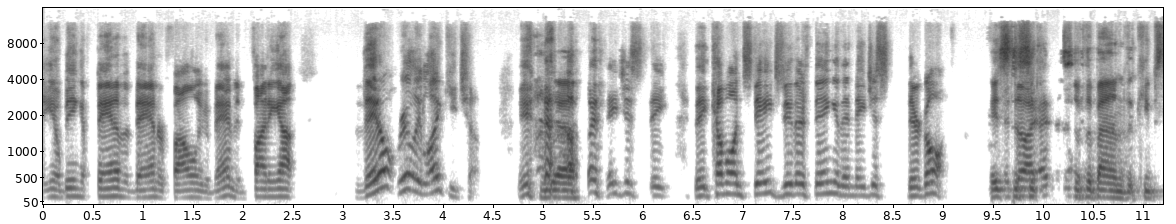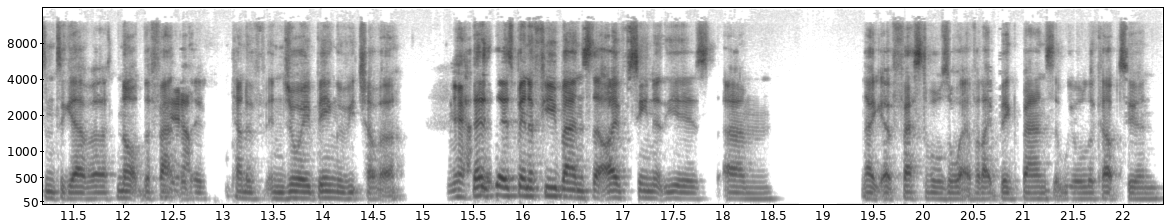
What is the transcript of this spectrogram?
you know, being a fan of a band or following a band and finding out they don't really like each other. You know? Yeah. they just they they come on stage, do their thing, and then they just they're gone. It's and the so success I, of the band that keeps them together, not the fact yeah. that they kind of enjoy being with each other. Yeah, there's, there's been a few bands that I've seen at the years, um, like at festivals or whatever, like big bands that we all look up to, and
